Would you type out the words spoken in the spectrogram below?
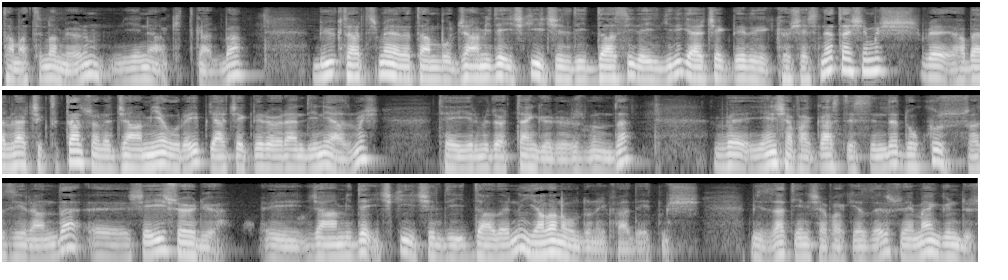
tam hatırlamıyorum. Yeni Akit galiba büyük tartışma yaratan bu camide içki içildiği iddiasıyla ilgili gerçekleri köşesine taşımış ve haberler çıktıktan sonra camiye uğrayıp gerçekleri öğrendiğini yazmış. T24'ten görüyoruz bunu da. Ve Yeni Şafak gazetesinde 9 Haziran'da e, şeyi söylüyor. E, camide içki içildiği iddialarının yalan olduğunu ifade etmiş. Bizzat Yeni Şafak yazarı Süleyman Gündüz.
